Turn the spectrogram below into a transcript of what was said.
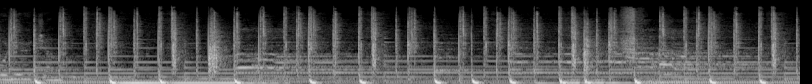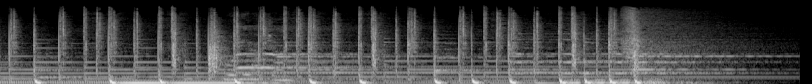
我这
